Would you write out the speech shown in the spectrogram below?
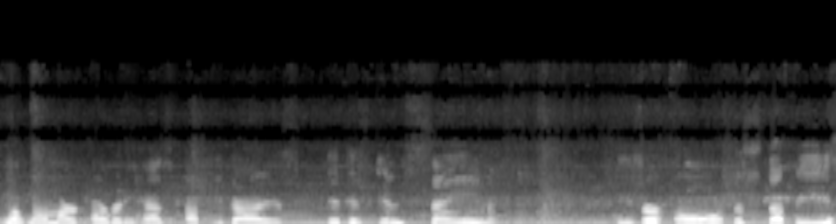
what Walmart already has up, you guys. It is insane. These are all the stuffies.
